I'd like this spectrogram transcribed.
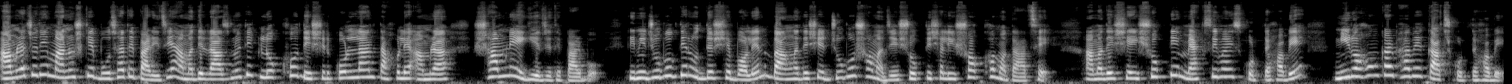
আমরা যদি মানুষকে বোঝাতে পারি যে আমাদের রাজনৈতিক লক্ষ্য দেশের কল্যাণ, তাহলে আমরা সামনে এগিয়ে যেতে পারব। তিনি যুবকদের উদ্দেশ্যে বলেন, বাংলাদেশের যুব সমাজে শক্তিশালী সক্ষমতা আছে। আমাদের সেই শক্তি ম্যাক্সিমাইজ করতে হবে, নিরহংকারভাবে কাজ করতে হবে।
